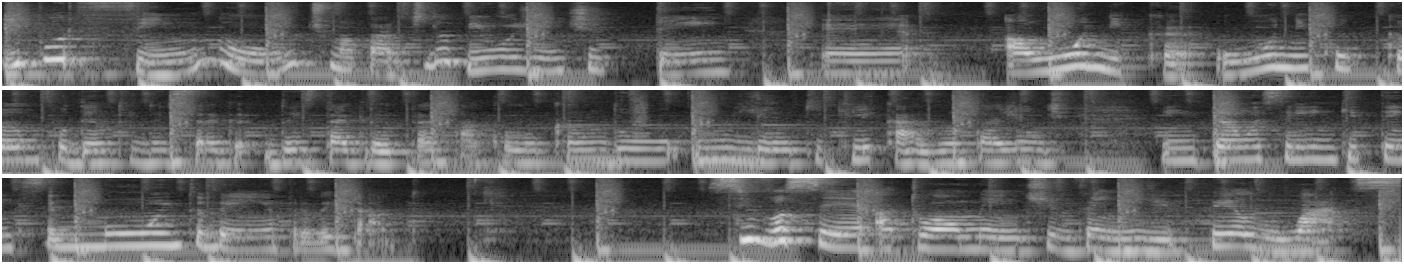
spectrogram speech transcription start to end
E por fim, na última parte da bio, a gente tem é, a única, o único campo dentro do Instagram, do Instagram para estar tá colocando um link clicável, tá, gente? Então esse link tem que ser muito bem aproveitado. Se você atualmente vende pelo WhatsApp,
